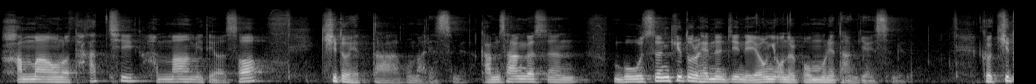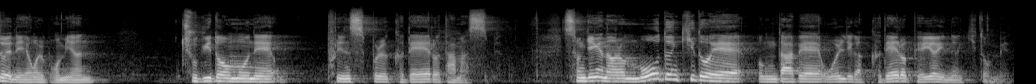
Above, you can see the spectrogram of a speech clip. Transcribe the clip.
한 마음으로 다 같이 한 마음이 되어서 기도했다고 말했습니다. 감사한 것은 무슨 기도를 했는지 내용이 오늘 본문에 담겨 있습니다. 그 기도의 내용을 보면 주기도문의 프린스플 그대로 담았습니다. 성경에 나오는 모든 기도의 응답의 원리가 그대로 배어 있는 기도입니다.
